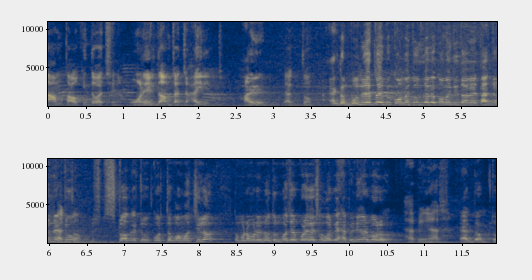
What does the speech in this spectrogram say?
দাম তাও কিনতে পারছি না। অনেক দাম চাচ্ছে হাই রেট হাই রেট একদম। একদম বন্ধুদের তো একটু কমে তুলতে হবে কমে দিতে হবে তার জন্য একটু স্টক একটু করতে কম হচ্ছিল। তো মোটামুটি নতুন বছর পড়ে গেছে সকলকে হ্যাপি নিউ ইয়ার বলো। হ্যাপি নিউ ইয়ার একদম তো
